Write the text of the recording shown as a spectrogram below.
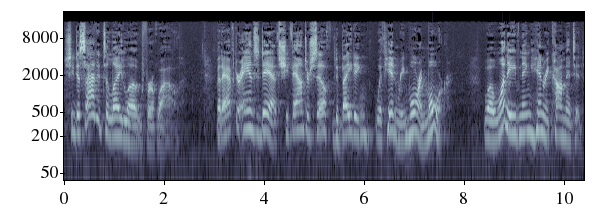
She decided to lay low for a while. But after Anne's death, she found herself debating with Henry more and more. Well, one evening, Henry commented,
